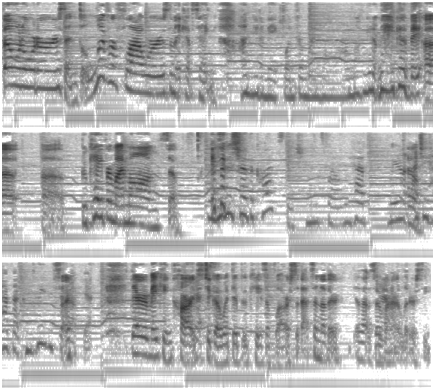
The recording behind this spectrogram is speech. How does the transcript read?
phone orders and deliver flowers, and they kept saying, "I'm gonna make one for my mom. I'm gonna make a, va- uh, a bouquet for my mom." So it's a show the card station as well. We have we don't Oh. actually have that completely set Sorry. up yet. they're making cards Yes. to go with their bouquets of flowers. So that's another. That was over Yeah. in our literacy.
